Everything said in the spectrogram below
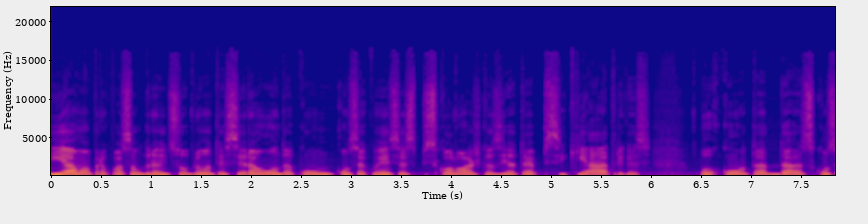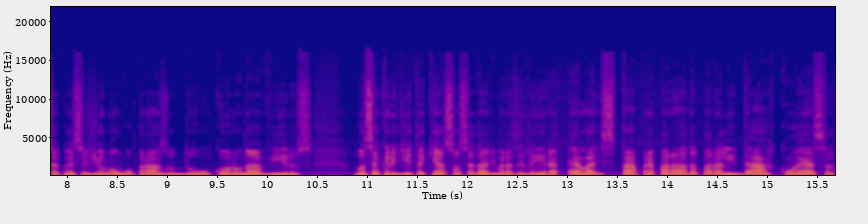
e há uma preocupação grande sobre uma terceira onda com consequências psicológicas e até psiquiátricas por conta das consequências de longo prazo do coronavírus. Você acredita que a sociedade brasileira ela está preparada para lidar com essa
